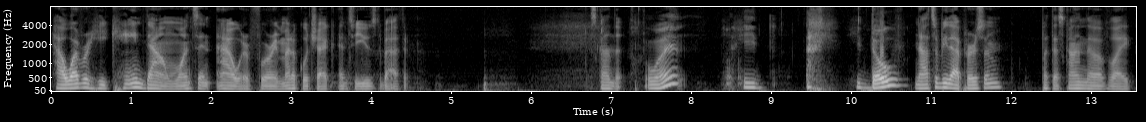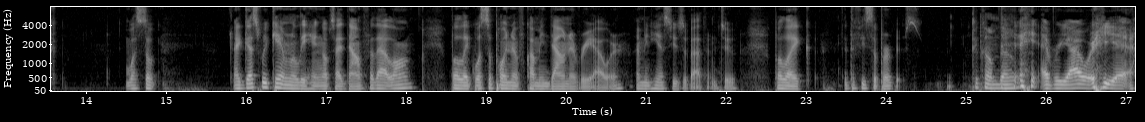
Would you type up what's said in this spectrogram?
However, he came down once an hour for a medical check and to use the bathroom. It's kind of What? He he dove. not to be that person, but that's kind of like what's the I guess we can't really hang upside down for that long, but like what's the point of coming down every hour? I mean, he has to use the bathroom too. But like it defeats the purpose. to come down. every hour, yeah.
